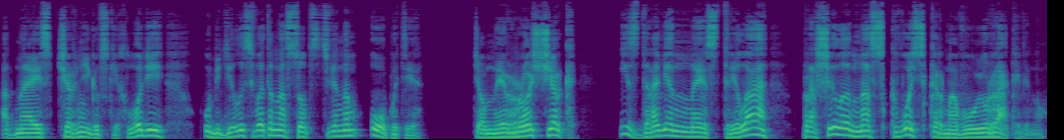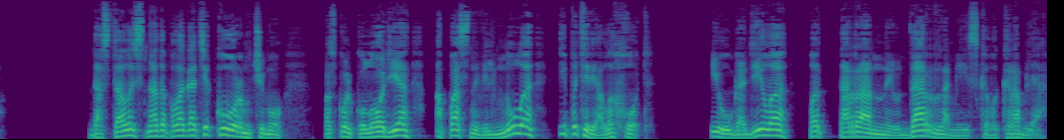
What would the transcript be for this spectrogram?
Одна из черниговских лодий убедилась в этом на собственном опыте. Темный росчерк и здоровенная стрела прошила насквозь кормовую раковину. Досталось, надо полагать, и кормчему, поскольку лодья опасно вильнула и потеряла ход. И угодила под таранный удар рамейского корабля.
